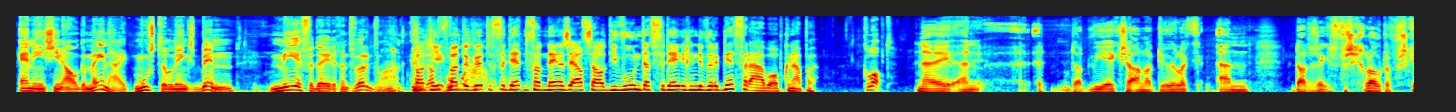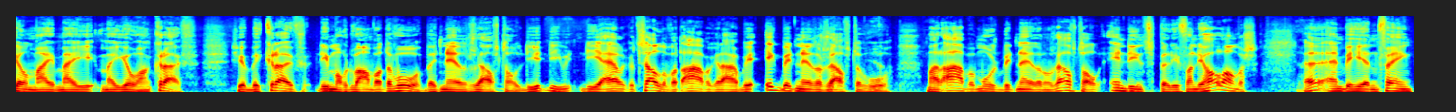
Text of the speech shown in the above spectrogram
en in zijn algemeenheid moest er linksbinnen meer verdedigend werk dwaan. En Want, dat die, want de Abe verdetten van het Nederlands elftal, die woen dat verdedigende werk net voor Abel opknappen. Klopt. Nee, en eh, dat wie ik zou natuurlijk. En dat is het grote verschil met, met, met Johan Cruijff. Dus bij Cruijff, die mocht wel wat te woord bij het Nederlands elftal. Die, die, die eigenlijk hetzelfde wat Abe graag bij. Ik bij het Nederlands elftal woord. Maar Abe moest bij het Nederlands elftal in dienst spelen van die Hollanders. En bij Heerenveen,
